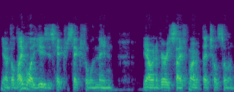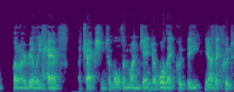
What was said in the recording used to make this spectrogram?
you know, the label I use is heterosexual, and then, you know, in a very safe moment, they tell someone, "But I really have attraction to more than one gender," or they could be, you know, they could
